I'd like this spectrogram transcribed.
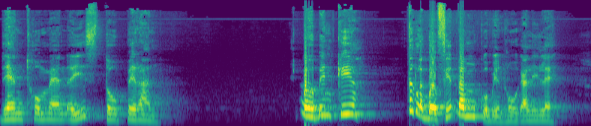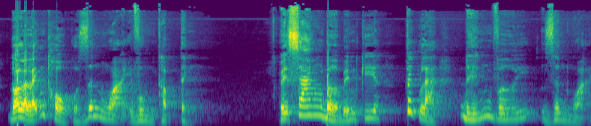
Gentleman ấy Stoperan. Bờ bên kia, tức là bờ phía đông của biển hồ Galilee. Đó là lãnh thổ của dân ngoại vùng thập tỉnh. Vậy sang bờ bên kia tức là đến với dân ngoại.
